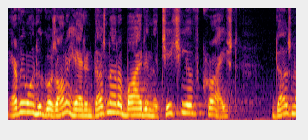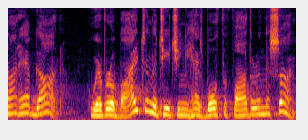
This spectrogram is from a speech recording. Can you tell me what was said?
Everyone who goes on ahead and does not abide in the teaching of Christ does not have God. Whoever abides in the teaching has both the Father and the Son.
